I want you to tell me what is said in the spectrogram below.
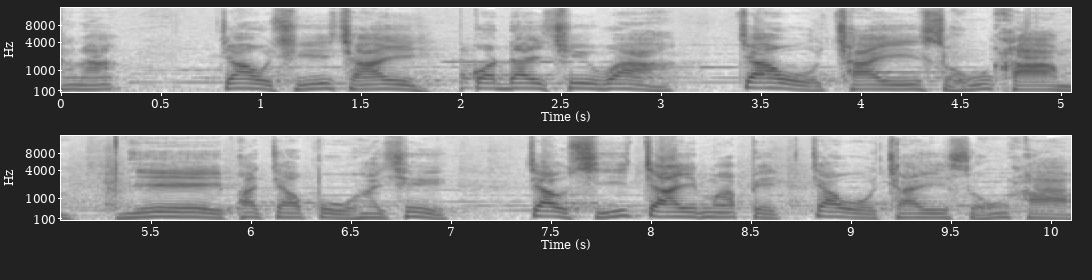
ชนะ เจ้าชีชัยก็ได้ชื่อว่า เจ้าชัยสงคราม นี่พระเจ้าปู่ให้ชื่อ เจ้าสีใจมาเป็นเจ้าชัยสงคราม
